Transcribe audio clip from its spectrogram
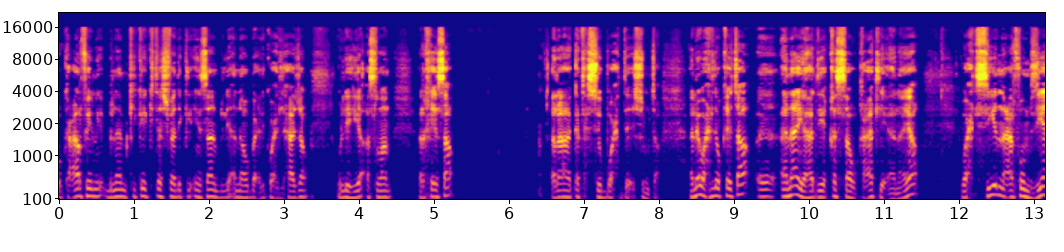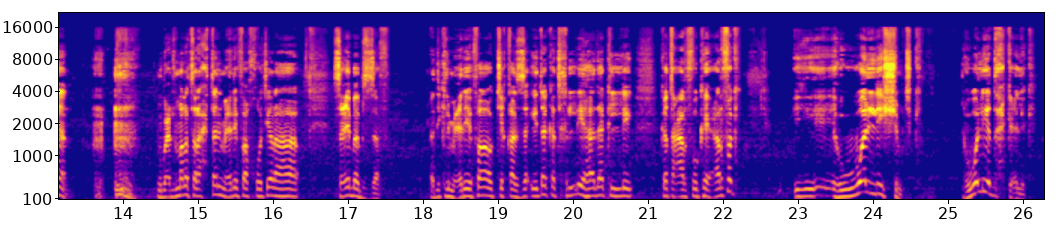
وراك عارفين بلا كي كيكتشف هذاك الإنسان بلي أنه باع لك واحد الحاجة واللي هي أصلا رخيصة راه كتحسوا بواحد الشمته أنا واحد الوقيتة آه، أنايا هذه قصة وقعت لي أنايا. واحد السيد نعرفو مزيان. وبعد المرات راه حتى المعرفة خوتي راه صعيبة بزاف. هذيك المعرفة والثقة الزائدة كتخلي هذاك اللي كتعرفو كيعرفك هو اللي يشمتك هو اللي يضحك عليك.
